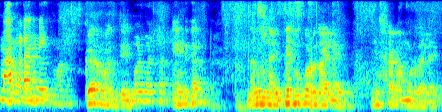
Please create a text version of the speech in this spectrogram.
माकडांनी. कर म्हणते. बडबड कर एंड कर. नवीन लाईव्ह फेसबुक वर जाय लाईव्ह इंस्टाग्राम वर जाय लाईव्ह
